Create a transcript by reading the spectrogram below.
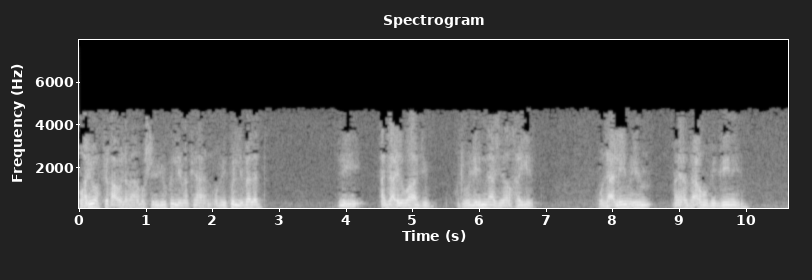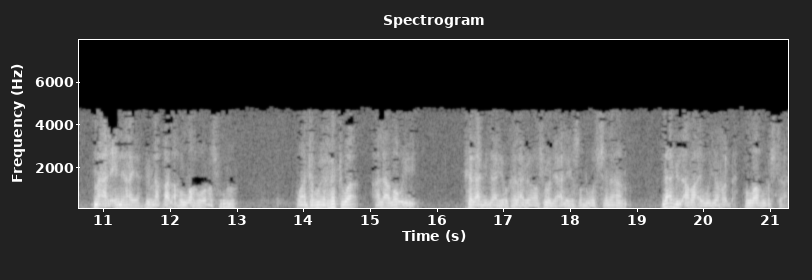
وأن يوفق علماء المسلمين في كل مكان وفي كل بلد لأداء الواجب وتوجيه الناس إلى الخير. وتعليمهم ما ينفعهم في دينهم مع العناية بما قاله الله ورسوله وأن تكون الفتوى على ضوء كلام الله وكلام رسوله عليه الصلاة والسلام لا بالآراء المجردة. والله المستعان.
